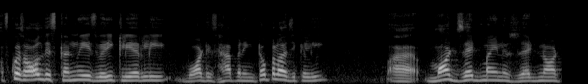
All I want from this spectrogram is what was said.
of course all this conveys very clearly what is happening topologically. Mod z minus z naught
